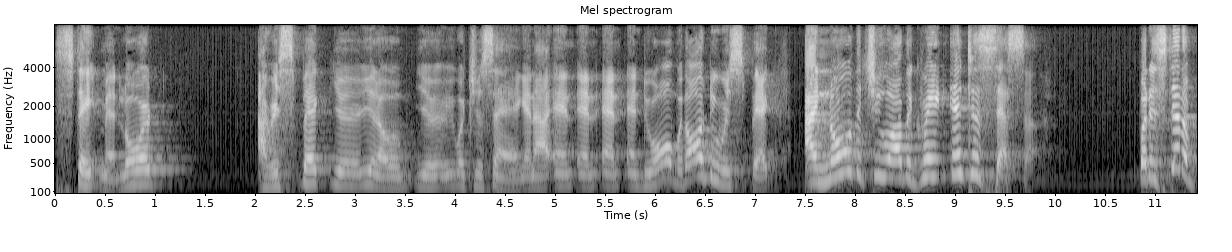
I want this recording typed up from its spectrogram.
statement. Lord, I respect your, you know, your, what you're saying. And, I, and, and, and, and do all, with all due respect, I know that you are the great intercessor. But instead of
